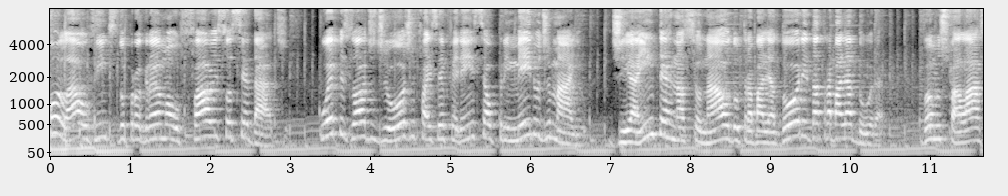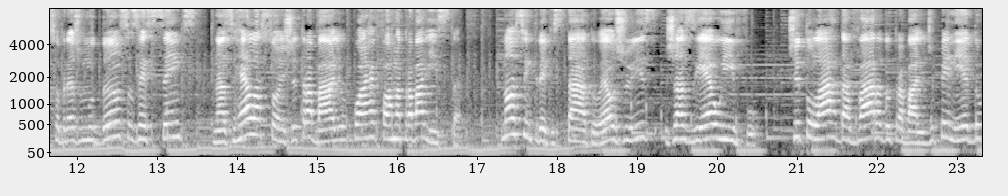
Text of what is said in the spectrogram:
Olá, ouvintes do programa O FAO e Sociedade. O episódio de hoje faz referência ao 1 de maio, Dia Internacional do Trabalhador e da Trabalhadora. Vamos falar sobre as mudanças recentes nas relações de trabalho com a reforma trabalhista. Nosso entrevistado é o juiz Jaziel Ivo, titular da Vara do Trabalho de Penedo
